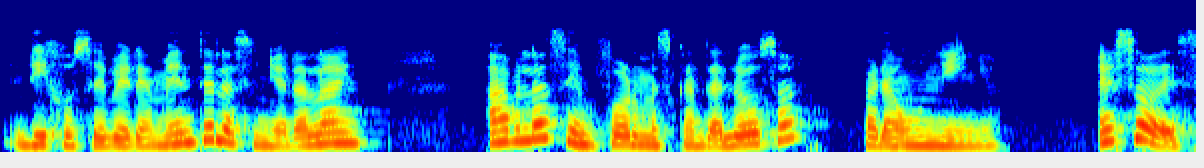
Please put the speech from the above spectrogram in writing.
dijo severamente la señora Lyne. Hablas en forma escandalosa para un niño. Eso es.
